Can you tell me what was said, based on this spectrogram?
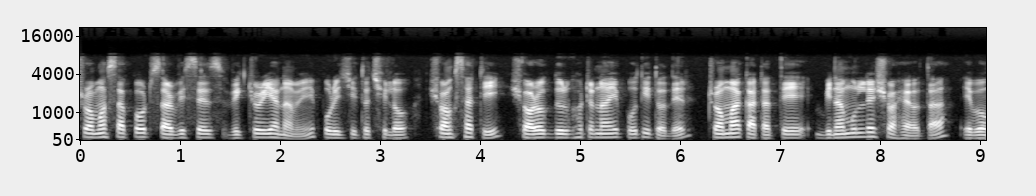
Trauma Support Services Victoria নামে পরিচিত ছিল সংস্থাটি সড়ক দুর্ঘটনায় পতিতদের ট্রমা কাটাতে বিনামূল্যে সহায়তা এবং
